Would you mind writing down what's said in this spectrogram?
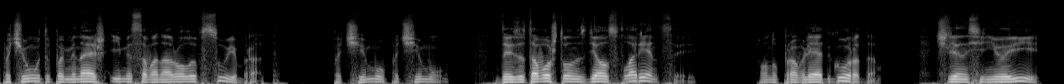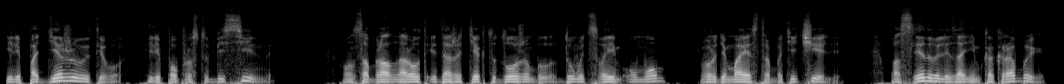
«Почему ты поминаешь имя Савонаролы в суе, брат?» «Почему, почему?» «Да из-за того, что он сделал с Флоренцией. Он управляет городом. Члены сеньории или поддерживают его, или попросту бессильны. Он собрал народ, и даже те, кто должен был думать своим умом, вроде маэстро Боттичелли, последовали за ним как рабы.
